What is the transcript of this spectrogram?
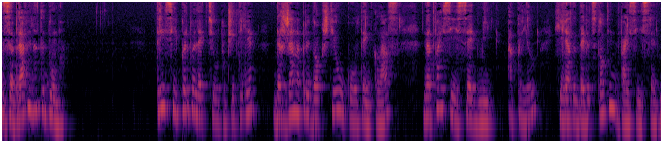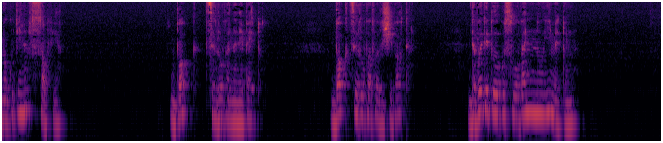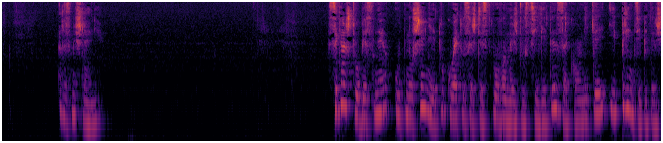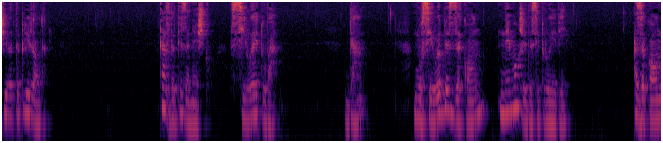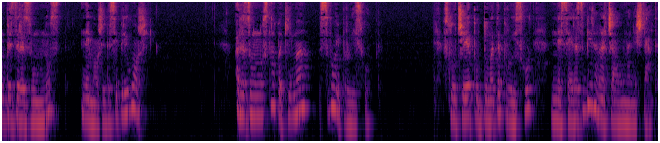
Забравената дума 31 лекция от учителя, държана пред общия околотен клас на 27 април 1927 г. в София. Бог царува на небето. Бог царува в живота. Да бъде благословенно името му. Размишление Сега ще обясня отношението, което съществува между силите, законите и принципите в живата природа. Казвате за нещо. Сила е това. Да, но сила без закон не може да се прояви. А закон без разумност не може да се приложи. Разумността пък има свой происход. В случая под думата происход не се разбира начало на нещата.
